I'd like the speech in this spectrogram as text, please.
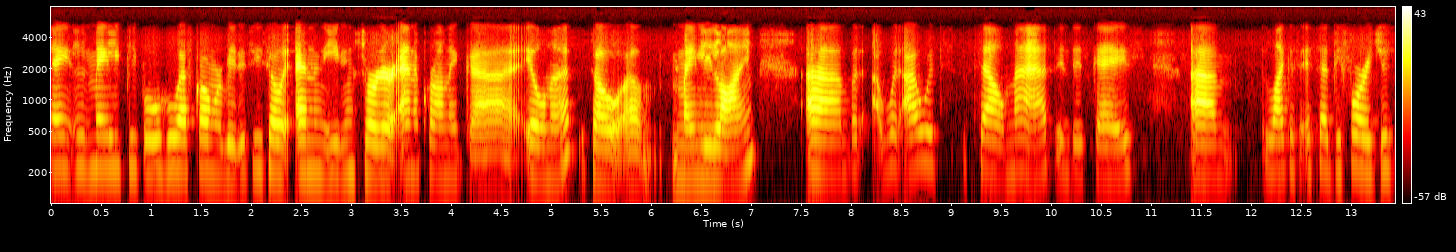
mainly, mainly people who have comorbidity, so and an eating disorder and a chronic uh, illness, so um, mainly Lyme. Um, but what I would tell Matt in this case um, like I said before, just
